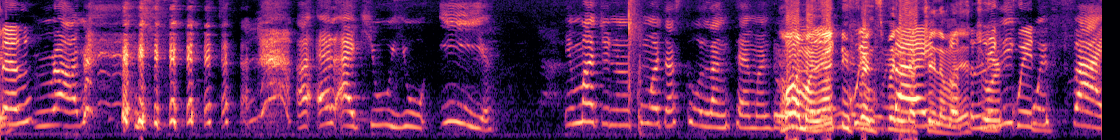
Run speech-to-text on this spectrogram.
can't spell. Wrong. uh, L I Q U E. Imagine you come out of school long time and do Oh, man, you different spelling that Liquefy chela, man. plus You sure? liquid. liquefy.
